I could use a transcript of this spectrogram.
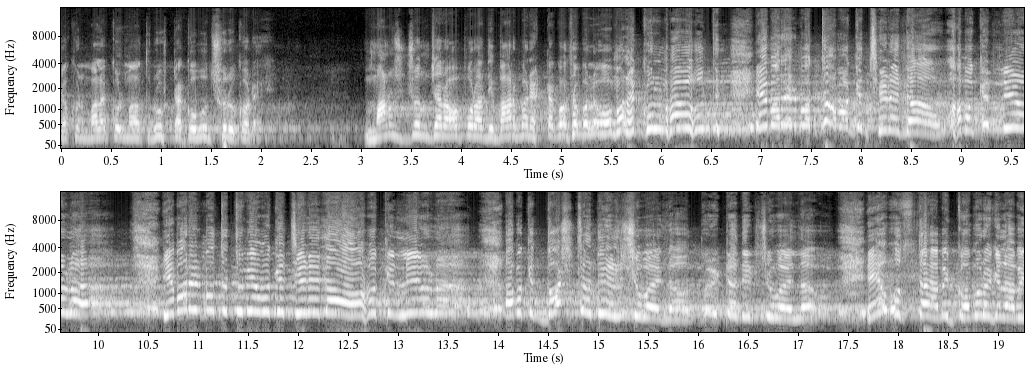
যখন মালাকুল মাউত রুহটা কবুত শুরু করে, মানুষজন যারা অপরাধী বারবার একটা কথা বলে, ও মালাকুল মাউত, এবারের মধ্যে আমাকে ছেড়ে দাও, আমাকে নিও না, এবারের মধ্যে তুমি আমাকে ছেড়ে দাও, আমাকে নিও না, আমাকে দশটা দিন সময় দাও দুইটা দিন সময় দাও এ অবস্থায় আমি কবরে গেলে আমি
